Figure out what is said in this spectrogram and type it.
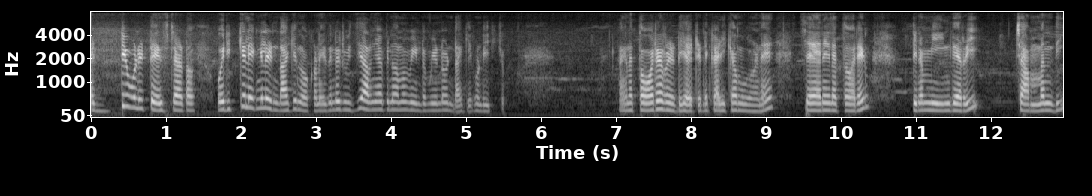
അടിപൊളി ടേസ്റ്റ് ആട്ടോ. ഒരിക്കലെങ്കിലും ഉണ്ടാക്കി നോക്കണം. ഇതിന്റെ രുചി അറിഞ്ഞാൽ പിന്നെ നമ്മൾ വീണ്ടും വീണ്ടും ഉണ്ടാക്കിക്കൊണ്ടിരിക്കും. അങ്ങനെ തോരൻ റെഡി ആയിട്ടുണ്ട്. കഴിക്കാൻ പോവുകയാണേ ചേനയിലെ തോരൻ പിന്നെ മീൻകറി ചമ്മന്തി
